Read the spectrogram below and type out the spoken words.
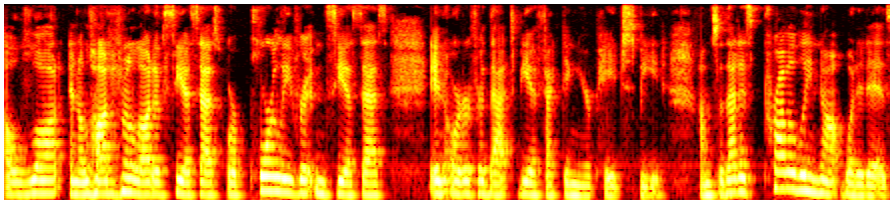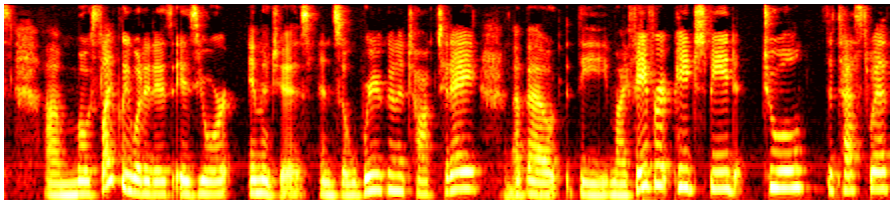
a lot and a lot and a lot of CSS or poorly written CSS in order for that to be affecting your page speed. Um, so that is probably not what it is. Um, most likely what it is is your images. And so we're going to talk today about the my favorite page speed tool to test with,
